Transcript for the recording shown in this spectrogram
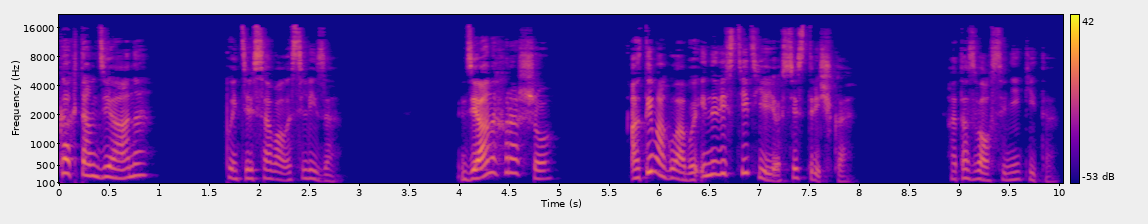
«Как там Диана?» – поинтересовалась Лиза. «Диана хорошо. А ты могла бы и навестить ее, сестричка», – отозвался Никита.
